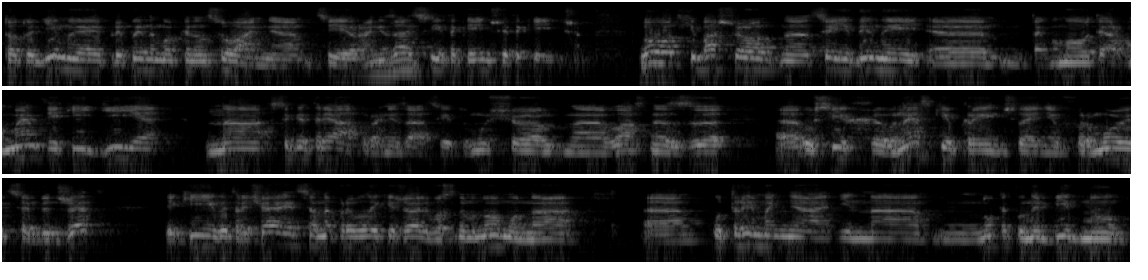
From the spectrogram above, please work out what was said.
то тоді ми припинимо фінансування цієї організації, таке інше, таке інше. Ну от хіба що це єдиний, так би мовити, аргумент, який діє на секретаріат організації, тому що власне з усіх внесків країн-членів формується бюджет, який витрачається на превеликий жаль в основному на е, утримання і на ну таку небідну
